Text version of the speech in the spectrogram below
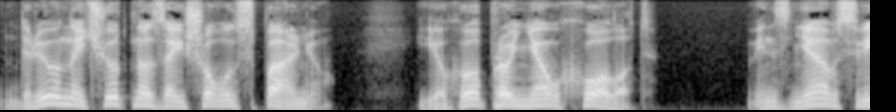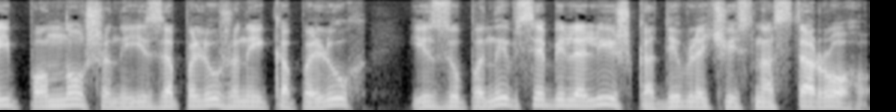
Дрю нечутно зайшов у спальню. Його пройняв холод. Він зняв свій поношений і запелюжений капелюх і зупинився біля ліжка, дивлячись на старого.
